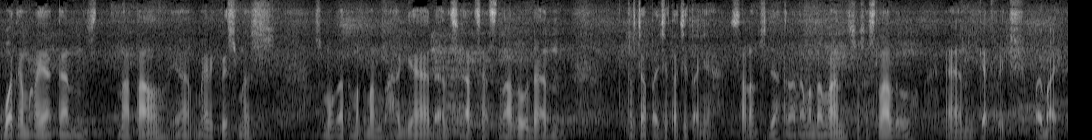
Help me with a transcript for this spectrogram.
buat yang merayakan Natal ya Merry Christmas. Semoga teman-teman bahagia dan sehat-sehat selalu dan tercapai cita-citanya. Salam sejahtera teman-teman. Sukses selalu and get rich. Bye bye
